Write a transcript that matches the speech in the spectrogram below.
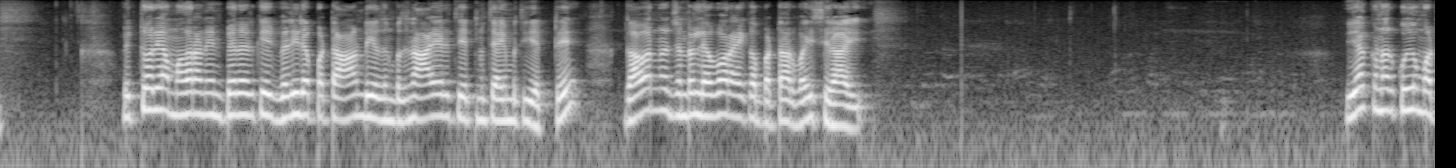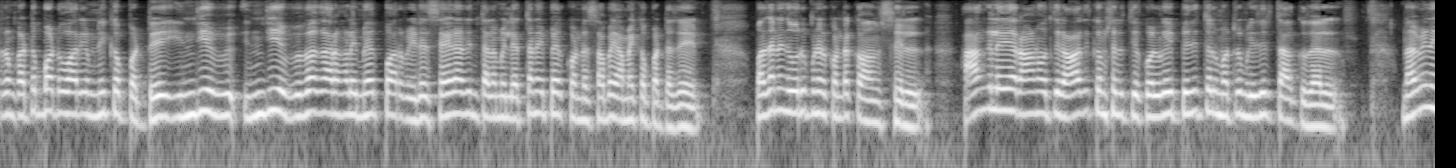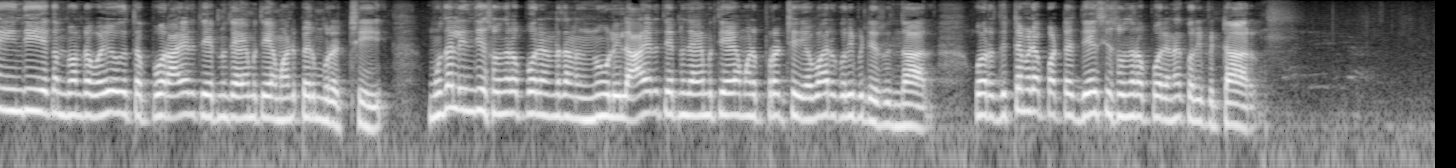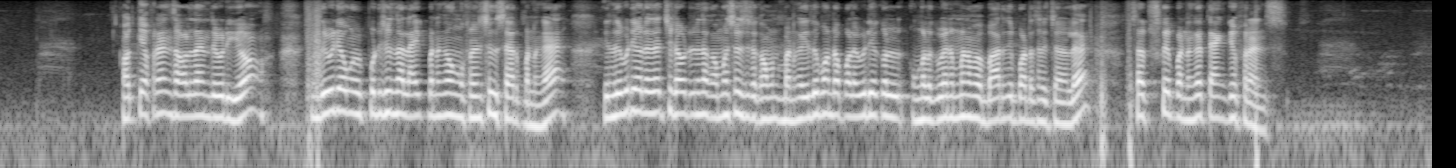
விக்டோரியா மகாராணியின் பேரருக்கு வெளியிடப்பட்ட ஆண்டு எதுன்னு பார்த்தீங்கன்னா ஆயிரத்தி எட்நூற்றி ஐம்பத்தி எட்டு கவர்னர் ஜெனரல் எவ்வாறு அழைக்கப்பட்டார்? வைசிராய். இயக்குனர் குழு மற்றும் கட்டுப்பாட்டு வாரியம் நீக்கப்பட்டு இந்திய வி- இந்திய விவகாரங்களை மேற்பார்வையிட செயலரின் தலைமையில் எத்தனை பேர் கொண்ட சபை அமைக்கப்பட்டது? பதினைந்து உறுப்பினர் கொண்ட கவுன்சில். ஆங்கிலேய இராணுவத்தில் ஆதிக்கம் செலுத்திய கொள்கை பிரித்தல் மற்றும் எதிர்த்தாக்குதல் நவீன இந்திய இயக்கம் தோன்ற வழிவகுத்த போர் ஆயிரத்தி எட்நூற்றி ஐம்பத்தி ஏழாம் ஆண்டு பெரும்புரட்சி. முதல் இந்திய சுதந்திரப் போர் என்ற தனது நூலில் ஆயிரத்தி எட்நூற்றி ஐம்பத்தி ஏழாம் ஆண்டு புரட்சி எவ்வாறு குறிப்பிட்டிருந்தார்? ஒரு திட்டமிடப்பட்ட தேசிய சுதந்திரப் போர் என குறிப்பிட்டார். ஓகே ஃப்ரெண்ட்ஸ் அவ்வளோதான் இந்த வீடியோ இந்த வீடியோ உங்களுக்கு பிடிச்சிருந்தா லைக் பண்ணுங்கள் உங்கள் ஃப்ரெண்ட்ஸுக்கு ஷேர் பண்ணுங்கள் இந்த வீடியோவில் ஏதாச்சும் டவுட் இருந்தால் கமெண்ட் செக்ஷனில் கமெண்ட் பண்ணுங்கள் இது போன்ற பல வீடியோக்கள் உங்களுக்கு வேணும்னா நம்ம பாரதி பாடசாலை சேனலை சப்ஸ்கிரைப் பண்ணுங்கள் தேங்க்யூ ஃப்ரெண்ட்ஸ்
